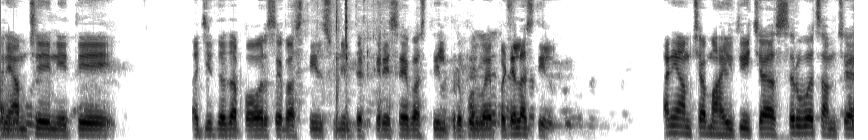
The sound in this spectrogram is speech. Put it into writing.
आणि आमचे नेते अजितदादा पवार साहेब असतील सुनील तटकरे साहेब असतील प्रफुल्लभाई पटेल असतील आणि आमच्या महायुतीच्या सर्वच आमच्या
